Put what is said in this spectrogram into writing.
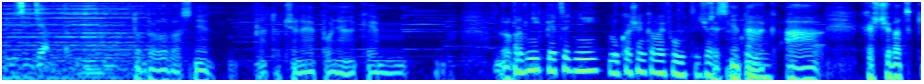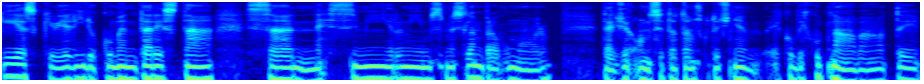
президентом. To bylo vlastně natočené po nějakém No, Prvních 500 dní Lukašenka ve funkci. Že? Přesně tak. A Chaščevacký je skvělý dokumentarista s nesmírným smyslem pro humor, takže on si to tam skutečně jako vychutnává, ty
